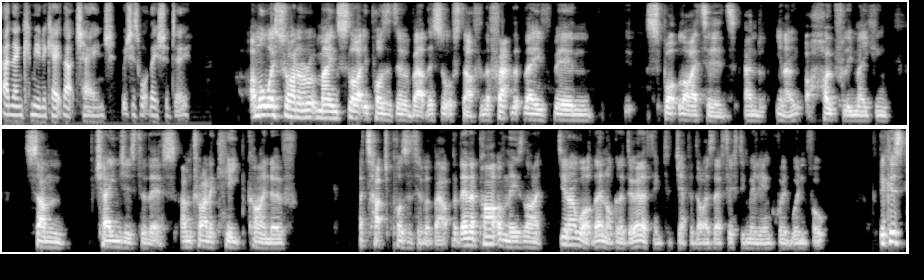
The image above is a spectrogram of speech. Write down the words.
and then communicate that change, which is what they should do. I'm always trying to remain slightly positive about this sort of stuff, and the fact that they've been spotlighted and you know hopefully making some changes to this. I'm trying to keep kind of a touch positive about. But then a part of me is like, do you know what? They're not going to do anything to jeopardize their 50 million quid windfall because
